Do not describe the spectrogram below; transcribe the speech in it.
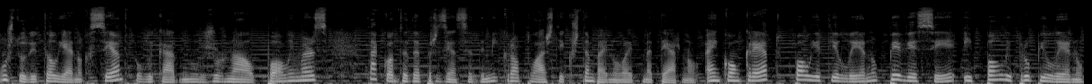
Um estudo italiano recente, publicado no jornal Polymers, dá conta da presença de microplásticos também no leite materno. Em concreto, polietileno, PVC e polipropileno,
